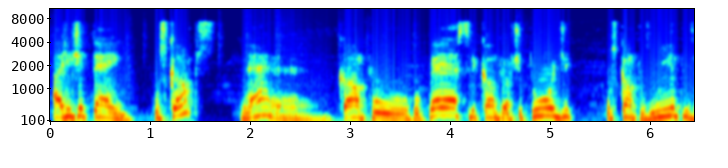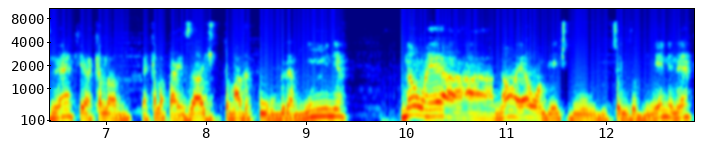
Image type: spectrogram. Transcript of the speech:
A gente tem os campos, né, é, campo rupestre, campo altitude, os campos limpos, né, que é aquela, aquela paisagem tomada por gramínea. Não é, a, não é o ambiente do, do Celisobiene, né?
